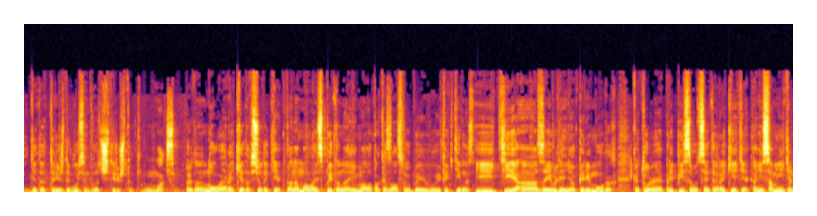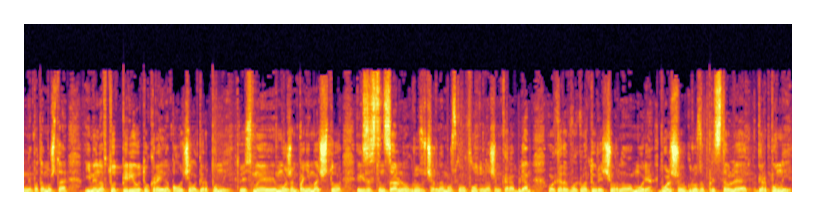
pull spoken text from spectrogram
Где-то трижды 8, 24 штуки. Ну, максимум. Это новая ракета. Все-таки она мало испытана и мало показала свою боевую эффективность. И те а, заявления о перемогах, которые приписываются этой ракете, они сомнительны, потому что что именно в тот период Украина получила гарпуны. То есть мы можем понимать, что экзистенциальную угрозу Черноморскому флоту, нашим кораблям в акватории Черного моря большую угрозу представляют гарпуны.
